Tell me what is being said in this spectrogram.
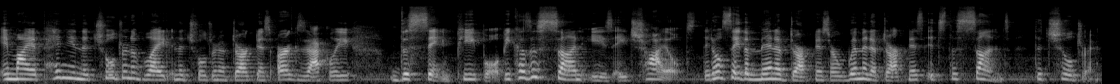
In my opinion, the children of light and the children of darkness are exactly the same people because a son is a child. They don't say the men of darkness or women of darkness, it's the sons the children.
